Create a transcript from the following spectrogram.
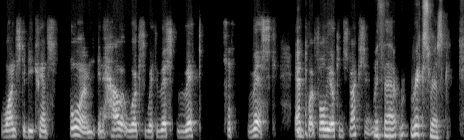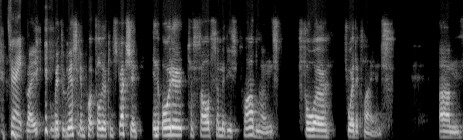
wants to be transformed in how it works with risk, risk, risk and portfolio construction. With uh, Rick's risk. That's right. Right. With risk and portfolio construction in order to solve some of these problems for, for the clients. Um,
